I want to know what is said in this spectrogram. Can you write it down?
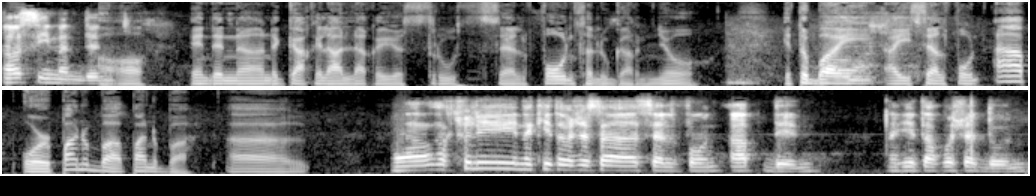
Ah, uh, seaman din. Oo. And then uh, nagkakilala kayo through cellphone sa lugar nyo. Ito ba ay, ay cellphone app or paano ba? Paano ba? Uh, uh, actually, nakita ko siya sa cellphone app din. Nakita ko siya doon.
